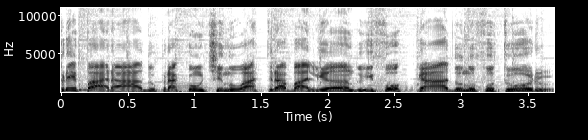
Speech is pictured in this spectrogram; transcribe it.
preparado para continuar trabalhando e focado no futuro.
